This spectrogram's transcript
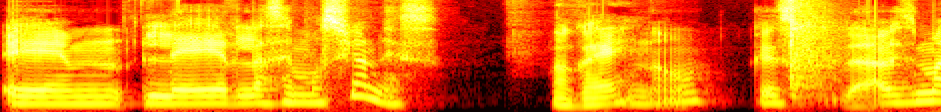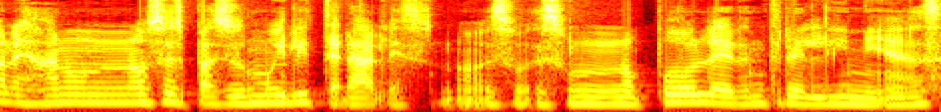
em, leer las emociones. Ok. No, que es, a veces manejan unos espacios muy literales. No, eso es un no puedo leer entre líneas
